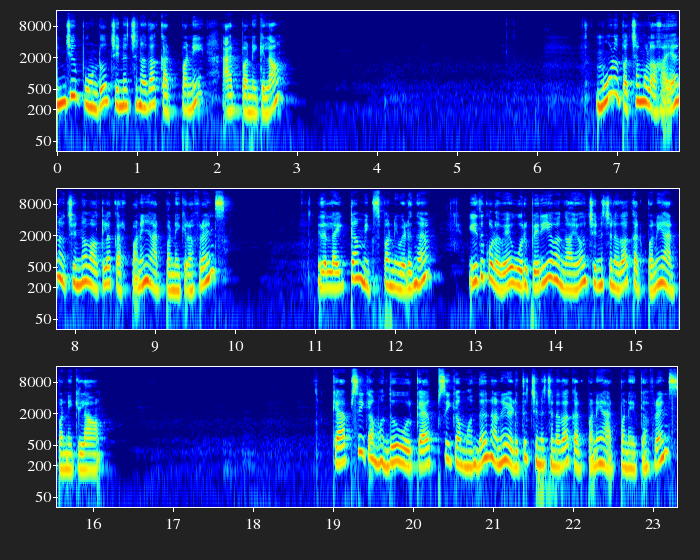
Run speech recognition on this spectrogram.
இஞ்சி பூண்டும் சின்ன சின்னதாக கட் பண்ணி ஆட் பண்ணிக்கலாம். மூணு பச்சை மிளகாயை நான் சின்ன வாக்கில் கட் பண்ணி ஆட் பண்ணிக்கிறேன் ஃப்ரெண்ட்ஸ் இதை லைட்டாக மிக்ஸ் பண்ணி விடுங்க. இது கூடவே ஒரு பெரிய வெங்காயம் சின்ன சின்னதாக கட் பண்ணி ஆட் பண்ணிக்கலாம். கேப்சிகம் வந்து ஒரு கேப்சிகம் வந்து நான் எடுத்து சின்ன சின்னதாக கட் பண்ணி ஆட் பண்ணியிருக்கேன் ஃப்ரெண்ட்ஸ்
